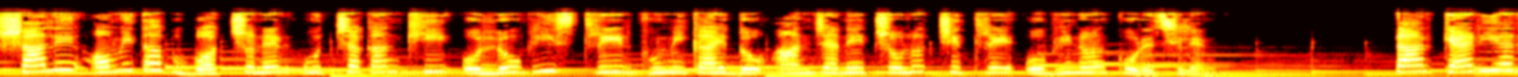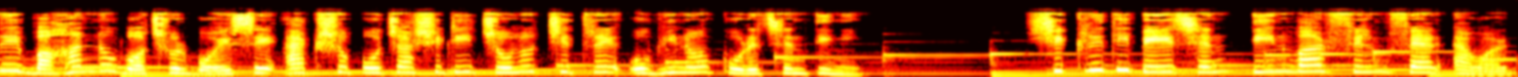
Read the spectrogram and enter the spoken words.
সালে অমিতাভ বচ্চনের উচ্চাকাঙ্ক্ষী ও লোভী স্ত্রীর ভূমিকায় দো আনজানে চলচ্চিত্রে অভিনয় করেছিলেন। তার ক্যারিয়ারে বাহান্ন বছর বয়সে একশো পঁচাশিটি চলচ্চিত্রে অভিনয় করেছেন তিনি। স্বীকৃতি পেয়েছেন তিনবার ফিল্মফেয়ার অ্যাওয়ার্ড।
